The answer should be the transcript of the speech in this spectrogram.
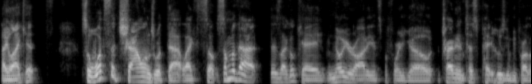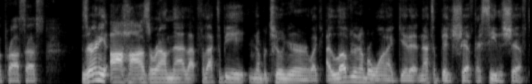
I like it. So what's the challenge with that? Like so some of that is like okay, know your audience before you go, try to anticipate who's going to be part of the process. Is there any ahas around that? That for that to be number 2 in you're like I love your number 1, I get it, and that's a big shift. I see the shift.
